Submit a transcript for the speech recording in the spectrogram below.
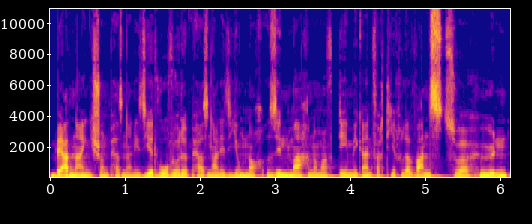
werden eigentlich schon personalisiert? Wo würde Personalisierung noch Sinn machen, um auf dem Weg einfach die Relevanz zu erhöhen?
